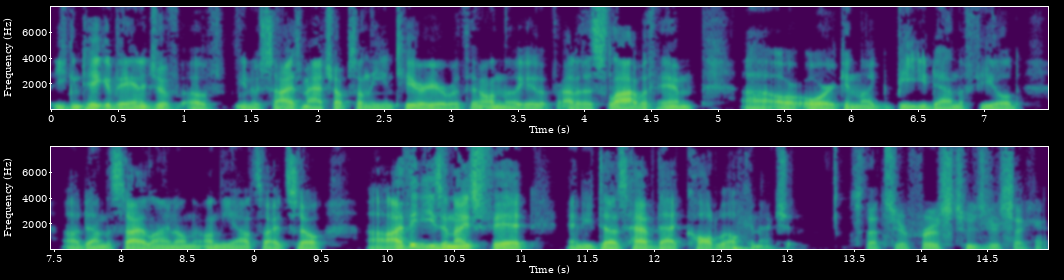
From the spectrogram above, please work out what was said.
You can take advantage of of you know size matchups on the interior with him, on the out of the slot with him, uh, or or it can like beat you down the field, uh, down the sideline on on the outside. So uh, I think he's a nice fit, and he does have that Caldwell connection. So that's your first. Who's your second?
